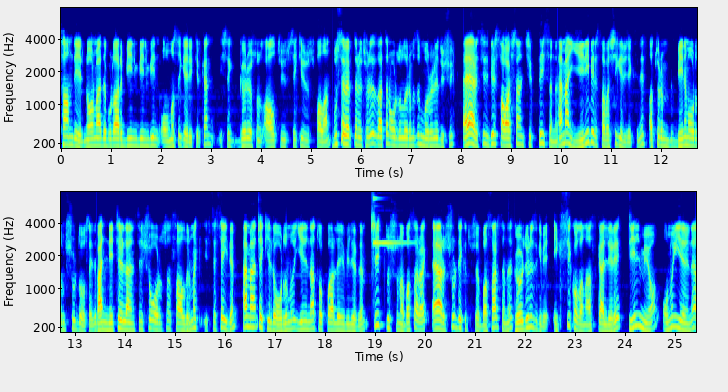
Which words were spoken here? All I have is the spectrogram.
tam değil. Normalde buralar 1000 1000 1000 bin olması gerekirken işte görüyorsunuz 600-800 falan. Bu sebepten ötürü de zaten ordularımızın morali düşük. Eğer siz bir savaştan çıktıysanız hemen yeni bir savaşa gireceksiniz. Atıyorum benim ordum şurada olsaydı ben Netherlands'in şu ordusuna saldırmak isteseydim hemen şekilde ordumu yeniden toparlayabilirdim. Shift tuşuna basarak eğer şuradaki tuşa basarsanız gördüğünüz gibi eksik olan askerleri silmiyor. Onun yerine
